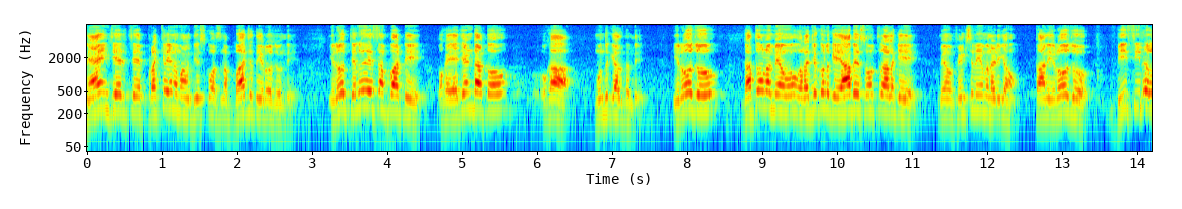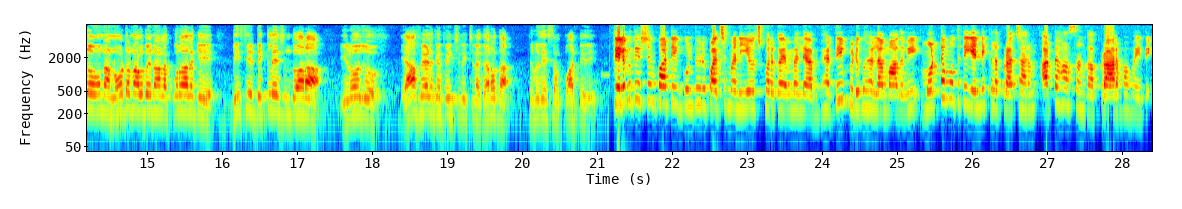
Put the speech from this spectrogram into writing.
న్యాయం చేర్చే ప్రక్రియను మనం తీసుకోవాల్సిన బాధ్యత ఈరోజు ఉంది. ఈరోజు తెలుగుదేశం పార్టీ ఒక ఎజెండాతో ఒక ముందుకెళ్తుంది. ఈరోజు గతంలో మేము రజకులకి యాభై సంవత్సరాలకి మేము పెన్షన్ ఏమని అడిగాం. కానీ ఈరోజు బీసీలలో ఉన్న నూట నలభై నాలుగు కులాలకి బీసీ డిక్లరేషన్ ద్వారా ఈరోజు యాభై ఏళ్ళకి పెన్షన్ ఇచ్చిన ఘనత తెలుగుదేశం పార్టీది. తెలుగుదేశం పార్టీ గుంటూరు పశ్చిమ నియోజకవర్గ ఎమ్మెల్యే అభ్యర్థి పిడుగురల మాధవి మొట్టమొదటి ఎన్నికల ప్రచారం అట్టహాసంగా ప్రారంభమైంది.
